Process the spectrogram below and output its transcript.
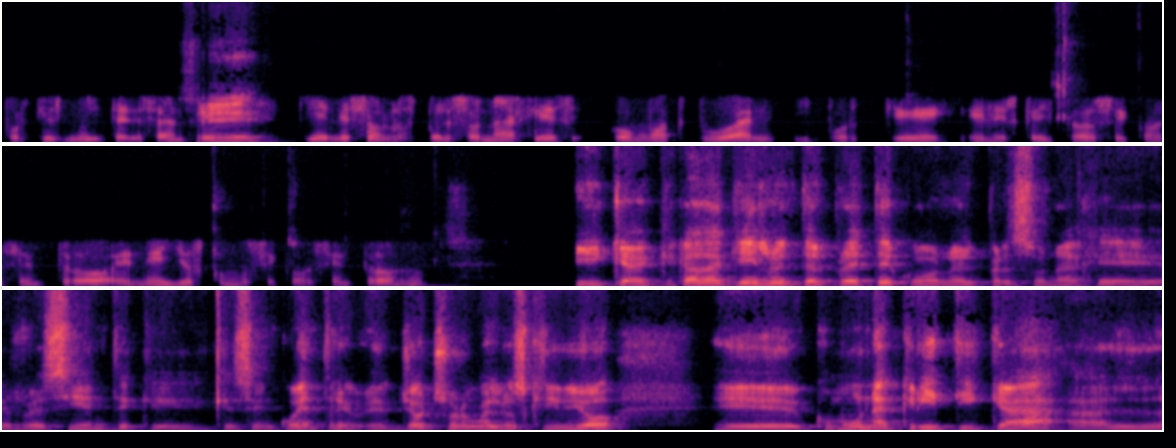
porque es muy interesante quiénes son los personajes, cómo actúan y por qué el escritor se concentró en ellos como se concentró, ¿no? Y que, cada quien lo interprete con el personaje reciente que, que se encuentre. George Orwell lo escribió eh, como una crítica al,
